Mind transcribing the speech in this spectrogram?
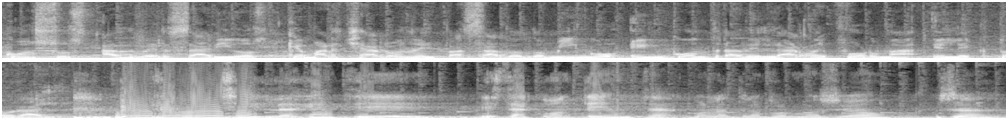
con sus adversarios que marcharon el pasado domingo en contra de la reforma electoral. Si la gente está contenta con la transformación, o sea,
